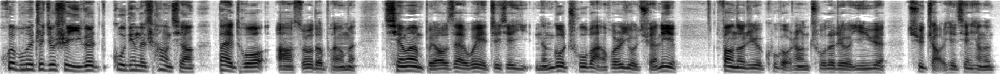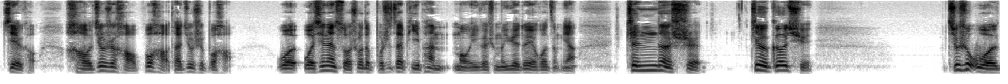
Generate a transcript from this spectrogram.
会不会这就是一个固定的唱腔？拜托啊，所有的朋友们，千万不要再为这些能够出版或者有权利放到这个酷狗上出的这个音乐去找一些牵强的借口。好就是好，不好它就是不好。我我现在所说的不是在批判某一个什么乐队或怎么样，真的是这个歌曲，就是我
